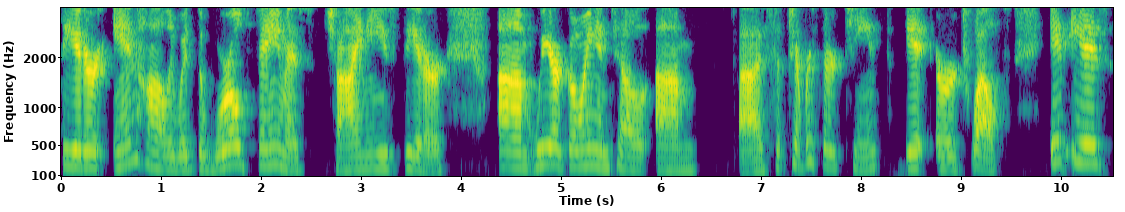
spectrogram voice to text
Theater in Hollywood, the world famous Chinese Theater. Um, we are going until um, uh, September 13th, it or 12th. It is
